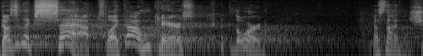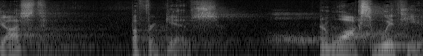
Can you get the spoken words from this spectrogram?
doesn't accept, like, oh, who cares? Good Lord. That's not just, but forgives and walks with you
